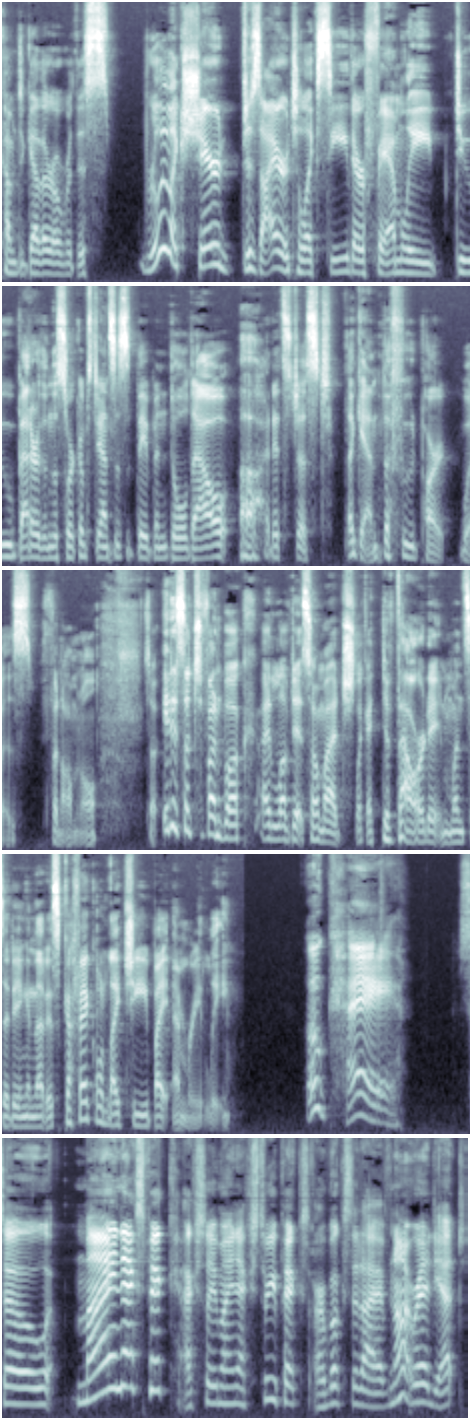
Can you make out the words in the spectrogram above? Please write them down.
come together over this really like shared desire to like see their family do better than the circumstances that they've been doled out. Uh, and it's just, again, the food part was phenomenal. So it is such a fun book. I loved it so much. Like I devoured it in one sitting, and that is Café con Lychee by Emery Lee. Okay. So my next pick, actually my next three picks, are books that I have not read yet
